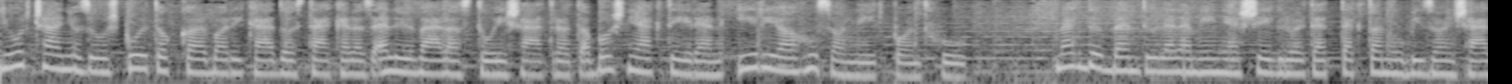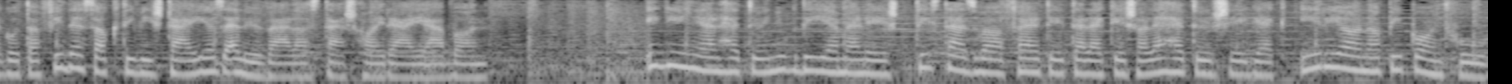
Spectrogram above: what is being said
Gyurcsányozós pultokkal barikádozták el az előválasztói sátrat a Bosnyák téren, írja a 24.hu. Megdöbbentő leleményességről tettek tanúbizonyságot a Fidesz aktivistái az előválasztás hajrájában. Igényelhető nyugdíjemelést, tisztázva a feltételek és a lehetőségek, írja a napi.hu.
